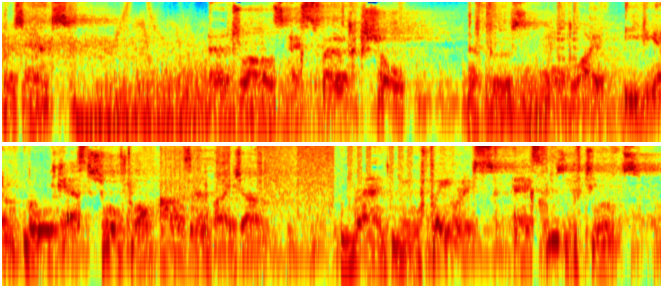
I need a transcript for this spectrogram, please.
presents a Trance Expert Show, the first worldwide EDM broadcast show from Azerbaijan. Brand new favorites, exclusive tunes.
